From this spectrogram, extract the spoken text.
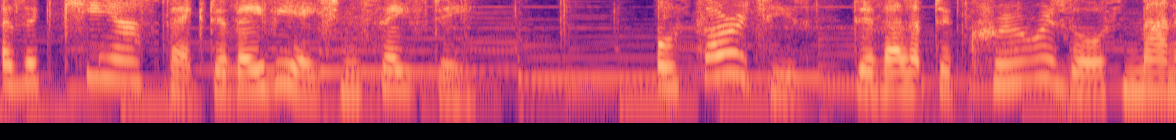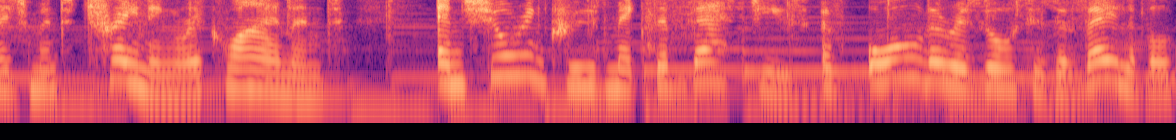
as a key aspect of aviation safety. Authorities developed a crew resource management training requirement ensuring crews make the best use of all the resources available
